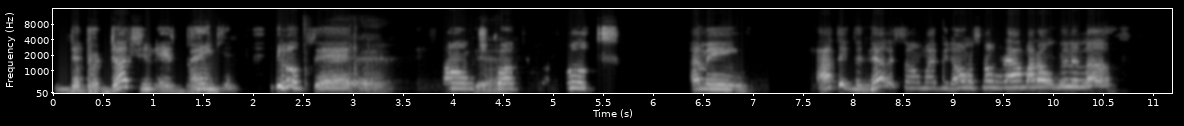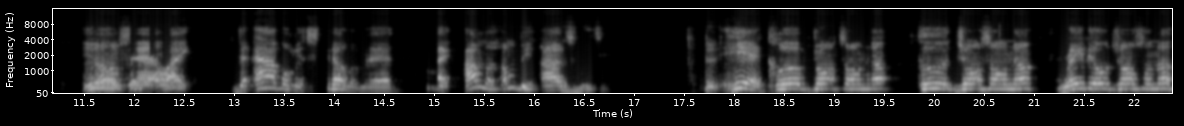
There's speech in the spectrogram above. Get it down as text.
the production is banging. You know what I'm saying? Yeah. Song yeah. structure, books, I mean, I think the Nelly song might be the only song on the album I don't really love. You know what I'm saying? Like the album is stellar, man. Like I'm, a, I'm gonna be honest with you. The, he had club joints on there, hood joints on there, radio joints on there.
